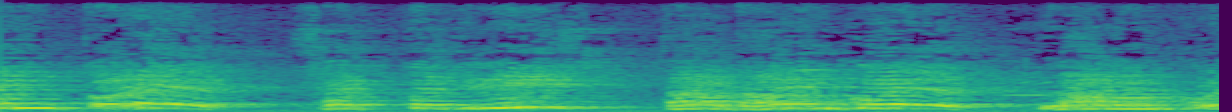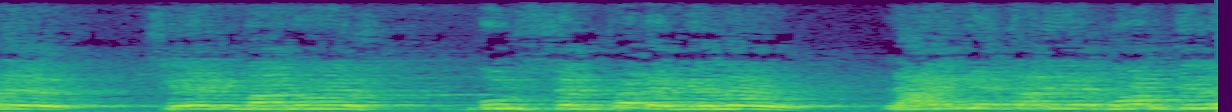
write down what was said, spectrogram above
অন্তরে সত্য জিনিস তারা ধারণ করে, লালন করে। সেই মানুষ বুথ সেন্টারে গেল লাইনে দাঁড়িয়ে ভোট দিল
